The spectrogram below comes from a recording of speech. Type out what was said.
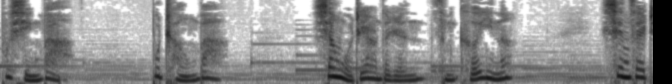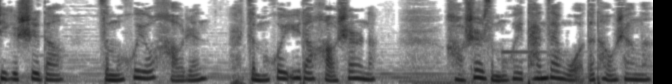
不行吧，不成吧？像我这样的人怎么可以呢？现在这个世道，怎么会有好人？怎么会遇到好事儿呢？好事儿怎么会摊在我的头上呢？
